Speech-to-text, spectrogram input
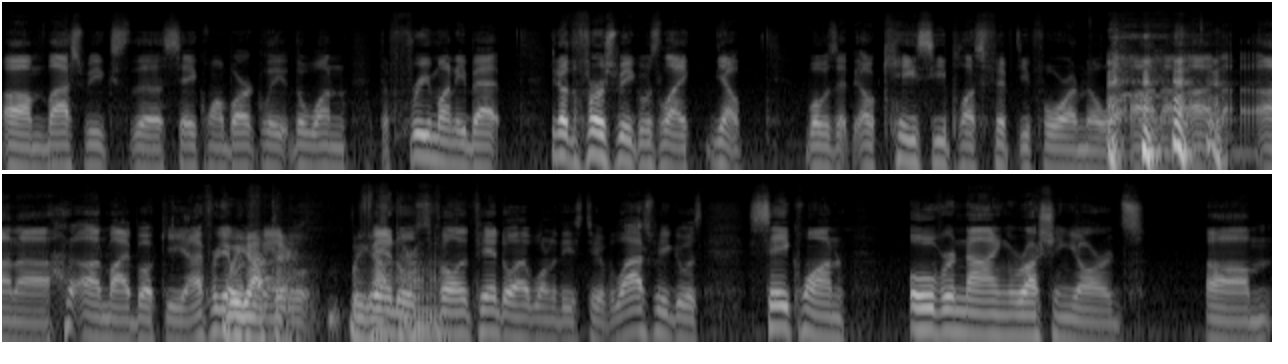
um, last week's the Saquon Barkley, the one, the free money bet. You know, the first week was like, you know what was it? Oh, KC plus 54 on on on on, uh, on MyBookie. I forget we what FanDuel. We FanDuel's, got there FanDuel had one of these two, but last week it was Saquon over nine rushing yards. Um,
